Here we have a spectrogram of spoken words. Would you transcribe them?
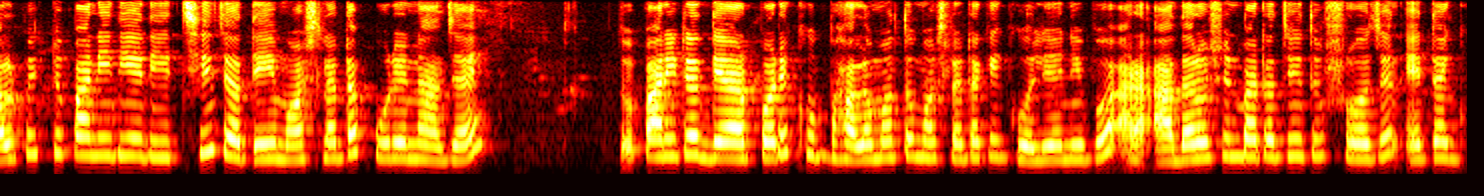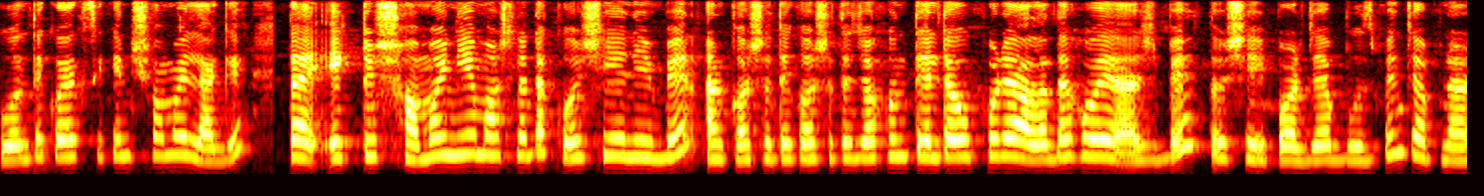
অল্প একটু পানি দিয়ে দিচ্ছি যাতে এই মশলাটা পুড়ে না যায়। তো পানিটা দেওয়ার পরে খুব ভালো মতো মশলাটাকে গলিয়ে নিব। আর আদা, রসুন বাটা যেহেতু ফ্রোজেন, এটা গলতে কয়েক সেকেন্ড সময় লাগে। তাই একটু সময় নিয়ে মশলাটা কষিয়ে নেবেন। আর কষাতে কষাতে যখন তেলটা উপরে আলাদা হয়ে আসবে, তো সেই পর্যায়ে বুঝবেন যে আপনার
